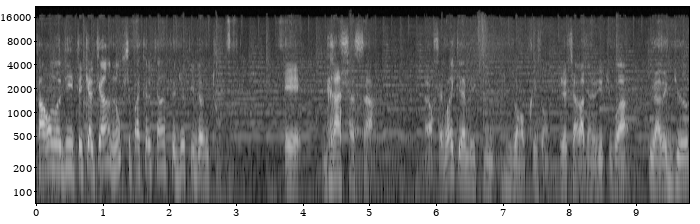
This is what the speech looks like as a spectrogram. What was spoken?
Pharaon me dit, t'es quelqu'un? Non, je ne suis pas quelqu'un, c'est Dieu qui donne tout. Et grâce à ça, alors c'est vrai qu'il a vécu 12 ans en prison. Et le Sarah bien lui dit, tu vois, tu es avec Dieu,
